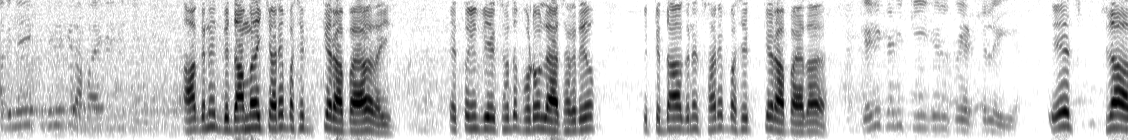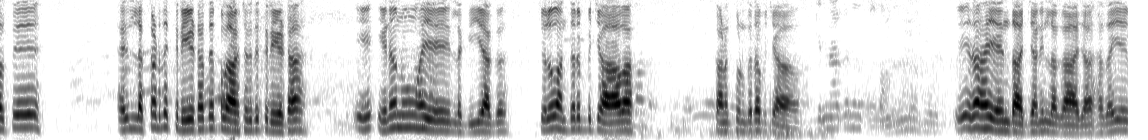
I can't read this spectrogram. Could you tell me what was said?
ਅੱਗ ਨੇ ਕਿਸੇ ਨੇ ਘੇਰਾ ਪਾਇਆ ਕਿਹੜੀ ਚੀਜ਼ ਅੱਗ ਨੇ ਗੋਦਾਮਾਂ ਦੇ ਚਾਰੇ ਪਾਸੇ ਘੇਰਾ ਪਾਇਆ ਹੋਇਆ ਜੀ ਇਹ ਤੁਸੀਂ ਵੇਖ ਸਕਦੇ ਫੋਟੋ ਲੈ ਸਕਦੇ ਹੋ ਕਿ ਕਿੱਦਾਂ ਅੱਗ ਨੇ ਸਾਰੇ ਪਾਸੇ ਘੇਰਾ ਪਾਇਆ ਦਾ। ਕਿਹੜੀ ਕਿਹੜੀ ਚੀਜ਼ ਲਪੇਟ ਚ ਲਈ ਆ? ਇਹ ਫਿਲਹਾਲ ਤੇ ਇਹ ਲੱਕੜ ਦੇ ਕਰੇਟ ਆ ਤੇ ਪਲਾਸਟਿਕ ਦੇ ਕਰੇਟ ਆ। ਇਹ ਇਹਨਾਂ ਨੂੰ ਹਜੇ ਲੱਗੀ ਅੱਗ। ਚਲੋ ਅੰਦਰ ਬਚਾਅ ਆ ਕਣਕ ਕੁਣਕ ਦਾ ਬਚਾਅ ਆ। ਕਿੰਨਾ ਕੁ ਨੁਕਸਾਨ ਇਹਦਾ ਹਜੇ ਅੰਦਾਜ਼ਾ ਨਹੀਂ ਲਗਾਇਆ ਜਾ ਸਕਦਾ। ਇਹ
